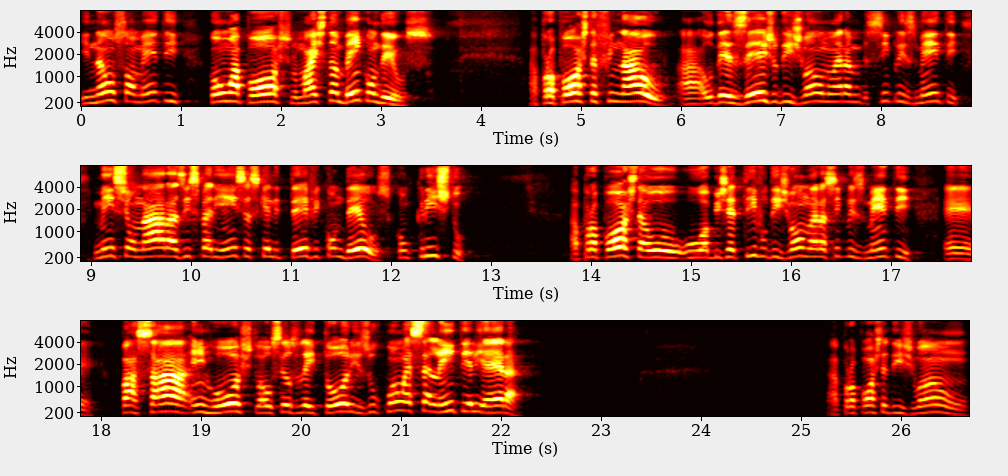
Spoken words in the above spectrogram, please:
e não somente com o apóstolo, mas também com Deus. A proposta final, a, o desejo de João não era simplesmente mencionar as experiências que ele teve com Deus, com Cristo. A proposta, o, o objetivo de João não era simplesmente é, passar em rosto aos seus leitores o quão excelente ele era. A proposta de João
